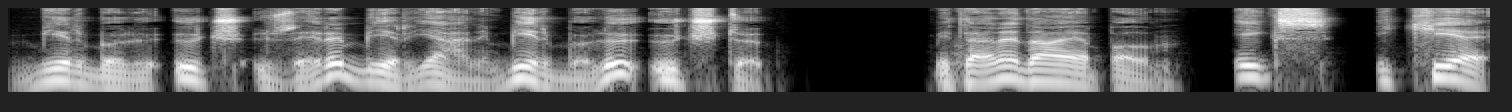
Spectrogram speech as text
1 bölü 3 üzeri 1, yani 1 bölü 3'tü. Bir tane daha yapalım x 2'ye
